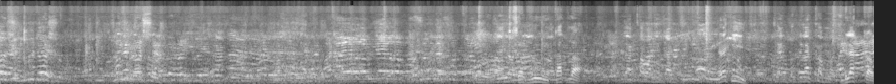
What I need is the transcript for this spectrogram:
হচ্ছে সব রুই কাতলা। এটা কি? ব্ল্যাক কাপ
